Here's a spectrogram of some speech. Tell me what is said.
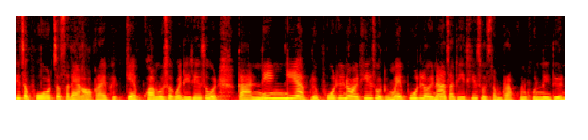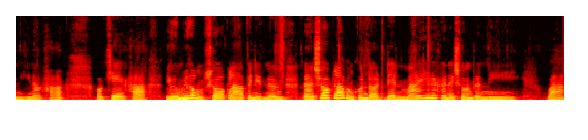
ที่จะพูดจะแสดงออกอะไรเก็บความรู้สึกไว้ดีที่สุด การนิ่งเงียบหรือพูดให้น้อยที่สุดหรือไม่พูดเลยน่าจะดีที่สุดสำหรับคุณคุณในเดือนนี้นะคะ โอเคค่ะ ลืมเรื่องของโชคลาภไปนิดนึงนะโชคลาภของคุณโดดเด่นไหมนะคะในช่วงเดือนนี้ ว้า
